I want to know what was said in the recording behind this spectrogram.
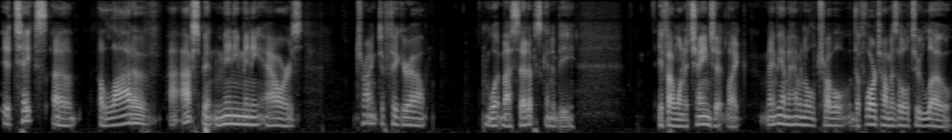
it takes a, a lot of. I've spent many, many hours trying to figure out what my setup is going to be if I want to change it. Like maybe I'm having a little trouble. The floor tom is a little too low.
